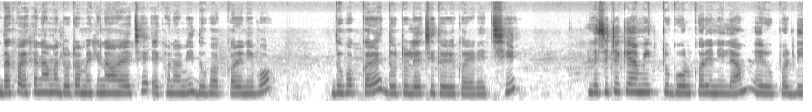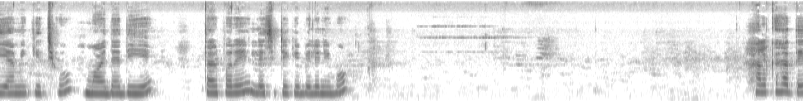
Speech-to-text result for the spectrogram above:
দেখো, এখানে আমার ডোটা মেখে নেওয়া হয়েছে। এখন আমি দুভাগ করে নিব। দুভাগ করে দুটো লেচি তৈরি করে নিচ্ছি। লেচিটাকে আমি একটু গোল করে নিলাম। এর উপর দিয়ে আমি কিছু ময়দা দিয়ে তারপরে লেচিটাকে বেলে নিব। হালকা হাতে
